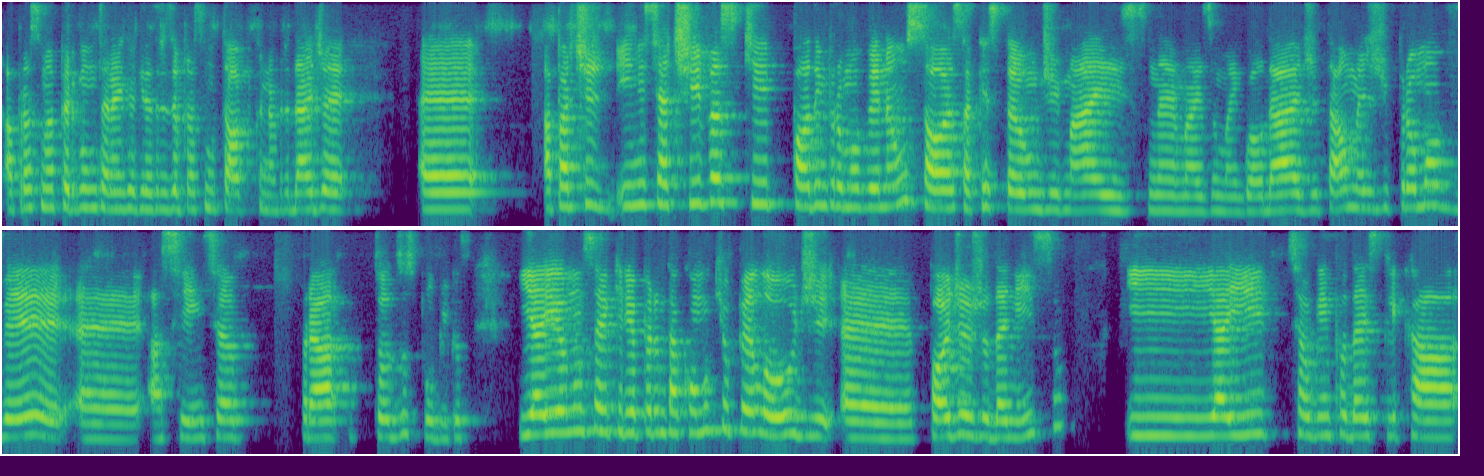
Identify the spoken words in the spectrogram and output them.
a próxima pergunta, né, que eu queria trazer, o próximo tópico, na verdade, é, é a partir de iniciativas que podem promover não só essa questão de mais, né, mais uma igualdade e tal, mas de promover é, a ciência para todos os públicos. E aí eu não sei, queria perguntar como que o Payload é, pode ajudar nisso, e aí, se alguém puder explicar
